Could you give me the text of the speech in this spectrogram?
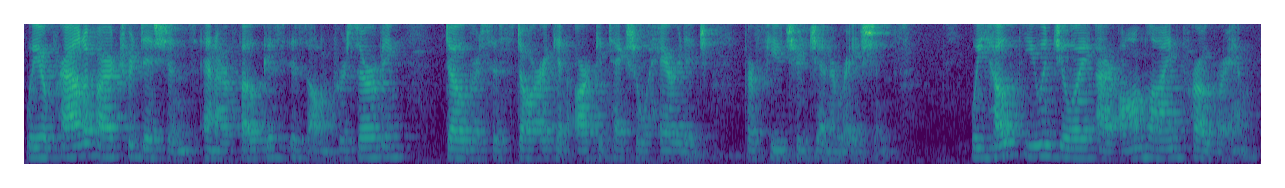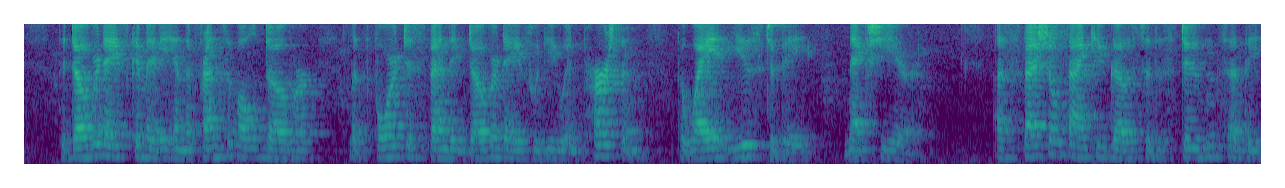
We are proud of our traditions and our focus is on preserving Dover's historic and architectural heritage for future generations. We hope you enjoy our online program. The Dover Days Committee and the Friends of Old Dover look forward to spending Dover Days with you in person the way it used to be next year. A special thank you goes to the students of the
